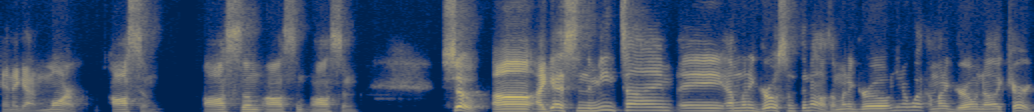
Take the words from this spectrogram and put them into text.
and I got a mark. Awesome. Awesome. Awesome. Awesome. So uh, I guess in the meantime, eh, I'm going to grow something else. I'm going to grow, you know what? I'm going to grow another carrot.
